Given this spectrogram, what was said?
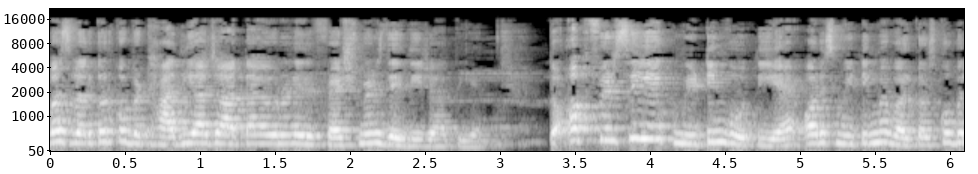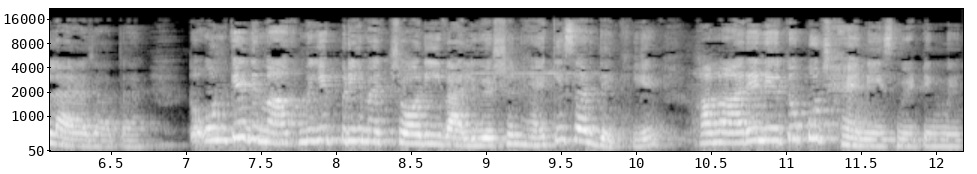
बस वर्कर को बैठा दिया जाता है उन्होंने रिफ्रेशमेंट दे दी जाती है। तो अब फिर से एक मीटिंग होती है और इस मीटिंग में वर्कर्स को बुलाया जाता है। तो उनके दिमाग में ये प्री मेच्योर इवेल्युएशन है कि, सर, देखिए, हमारे लिए तो कुछ है नहीं इस मीटिंग में।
